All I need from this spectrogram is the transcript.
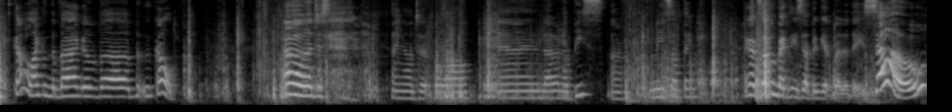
it's kind of like in the bag of uh, gold. Oh, I just hang on to it for a while. And I don't know, peace. I don't know. It means something. I got to back these up and get rid of these. So,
